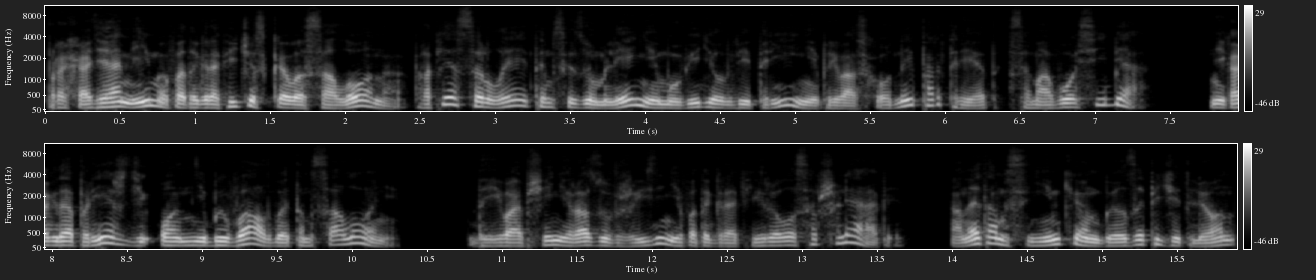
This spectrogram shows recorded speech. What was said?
Проходя мимо фотографического салона, профессор Лейтем с изумлением увидел в витрине превосходный портрет самого себя. Никогда прежде он не бывал в этом салоне, да и вообще ни разу в жизни не фотографировался в шляпе. А на этом снимке он был запечатлен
